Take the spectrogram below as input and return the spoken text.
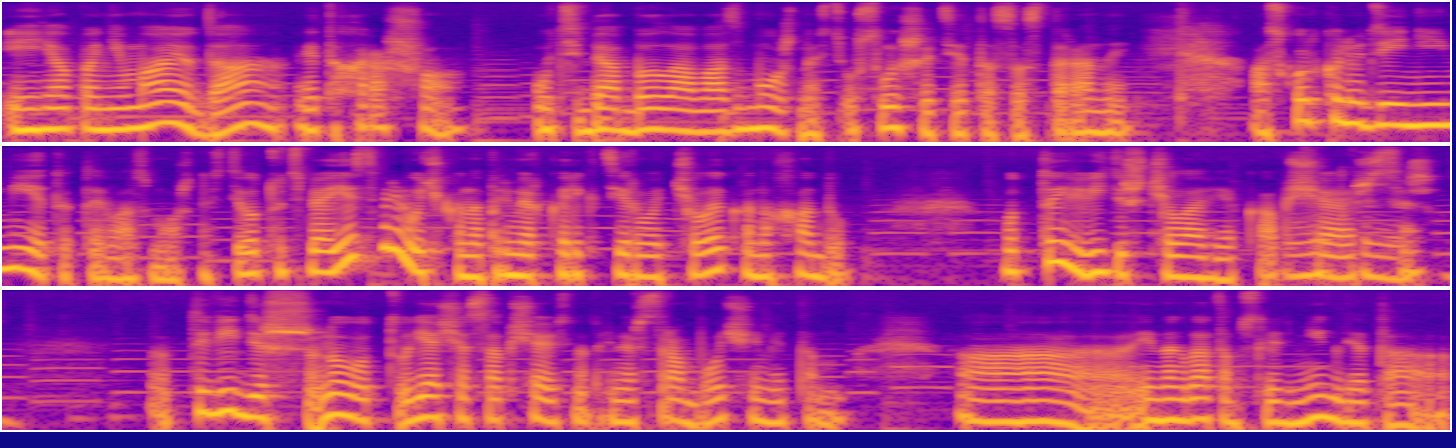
И я понимаю, да, это хорошо у тебя была возможность услышать это со стороны. А сколько людей не имеет этой возможности? Вот у тебя есть привычка, например, корректировать человека на ходу? Вот ты видишь человека, общаешься. Нет, ты видишь, ну вот я сейчас общаюсь, например, с рабочими, там, а, иногда там с людьми где-то.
